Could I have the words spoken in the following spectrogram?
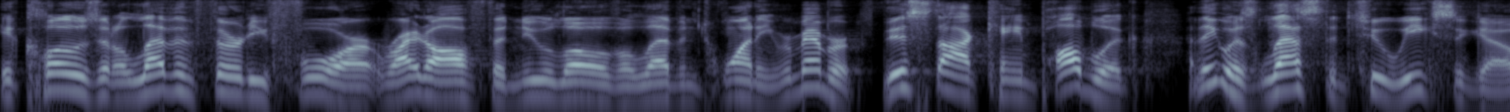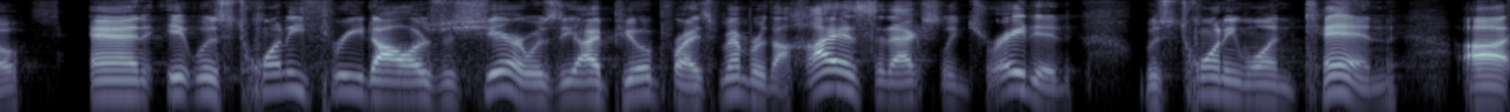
It closed at 1134 right off the new low of 1120. Remember, this stock came public, I think it was less than 2 weeks ago, and it was $23 a share was the IPO price. Remember, the highest it actually traded was 2110. Uh,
